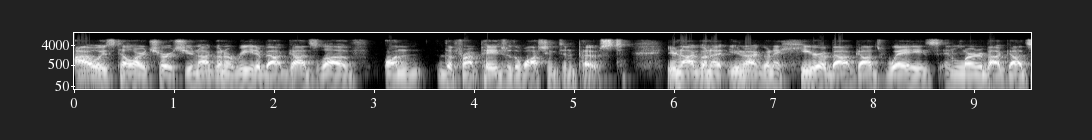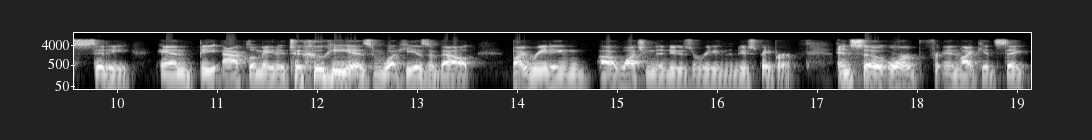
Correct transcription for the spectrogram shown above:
I always tell our church, you're not going to read about God's love on the front page of the Washington Post. You're not going to you're not going to hear about God's ways and learn about God's city and be acclimated to who He is and what He is about by reading, uh, watching the news or reading the newspaper. And so, or for, in my kids' sake,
